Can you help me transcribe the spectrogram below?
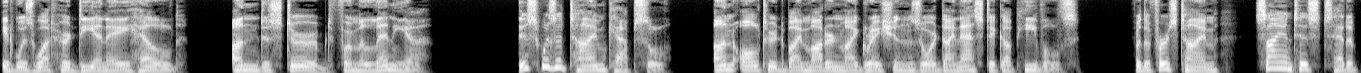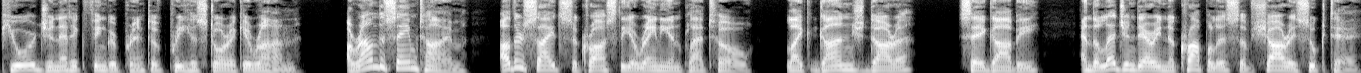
It was what her DNA held, undisturbed for millennia. This was a time capsule, unaltered by modern migrations or dynastic upheavals. For the first time, scientists had a pure genetic fingerprint of prehistoric Iran. Around the same time, other sites across the Iranian plateau, like Ganj Dareh, Saygabi, and the legendary necropolis of Shahr-e-Sukhteh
